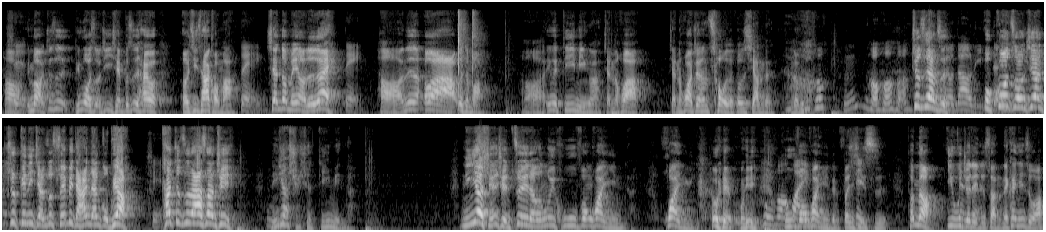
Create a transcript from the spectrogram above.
好、是有没有？就是苹果手机以前不是还有耳机插孔吗？对现在都没有，对不对？对，好，那个哇，为什么？啊，因为第一名啊，讲的话讲的话就像臭的都是香的，你懂吗？嗯，哦，就这样子，有道理我郭子龙这样就跟你讲说，随便打一档股票是，他就是拉上去。你要选选第一名的，你要选选最容易呼风唤雨的、唤雨的、会容易呼呼风唤雨的分析师，懂没有？一五九点就算了，你看清楚哦，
